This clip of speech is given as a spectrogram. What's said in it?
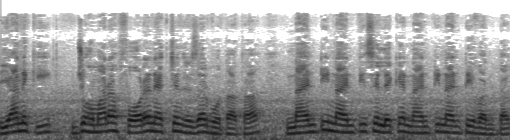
यानी कि जो हमारा फॉरेन एक्सचेंज रिज़र्व होता था 1990 से लेकर 1991 तक,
